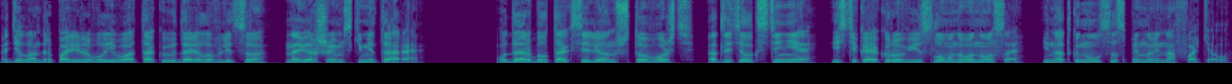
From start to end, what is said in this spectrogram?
Аделандра парировала его атаку и ударила в лицо навершием скимитара. Удар был так силен, что вождь отлетел к стене, истекая кровью из сломанного носа, и наткнулся спиной на факел.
